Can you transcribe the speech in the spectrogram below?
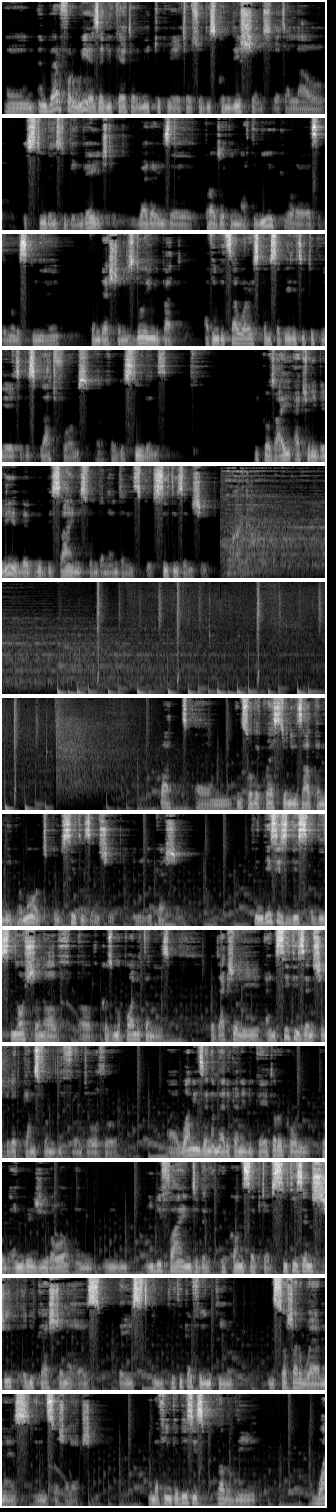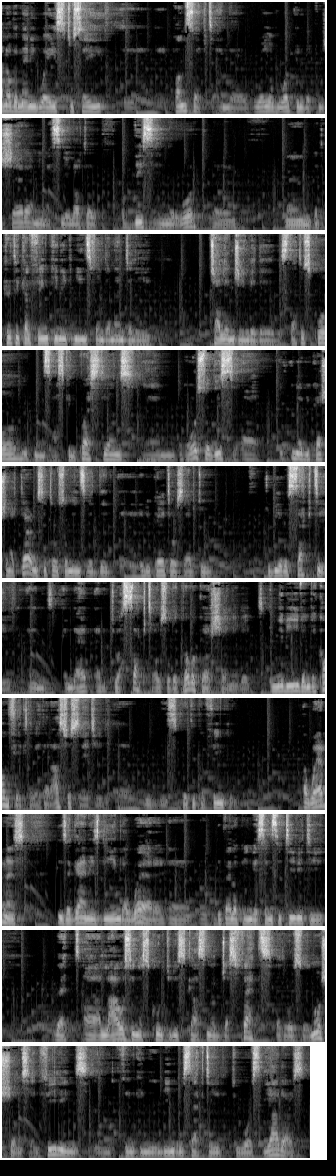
Um, and therefore, we as educators need to create also these conditions that allow the students to be engaged, whether it's a project in Martinique or as the Moleskine Foundation is doing, but I think it's our responsibility to create these platforms uh, for the students because I actually believe that good design is fundamentally good citizenship. But, um, and so the question is how can we promote good citizenship in education? And this is this, this notion of, of cosmopolitanism but actually, and citizenship that comes from different authors. Uh, one is an American educator called, called Henry Giroux, and he, he defined the, the, concept of citizenship education as based in critical thinking, in social awareness, and in social action. And I think this is probably one of the many ways to say the concept and the way of working that we share. I mean, I see a lot of, of this in your work. Uh, um, but critical thinking, it means fundamentally challenging the, the status quo, it means asking questions. Um, but also, this, uh, in educational terms, it also means that the educators have to, to be receptive and, and have, have to accept also the provocation that, and maybe even the conflict that are associated uh, with this critical thinking. Awareness is again is being aware, uh, developing a sensitivity that uh, allows in a school to discuss not just facts but also emotions and feelings and thinking and being receptive towards the others.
